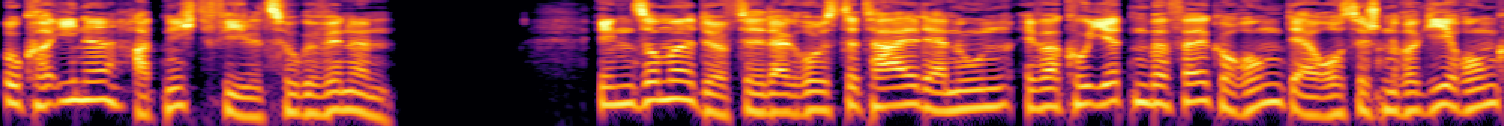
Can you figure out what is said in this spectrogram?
Ukraine hat nicht viel zu gewinnen. In Summe dürfte der größte Teil der nun evakuierten Bevölkerung der russischen Regierung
